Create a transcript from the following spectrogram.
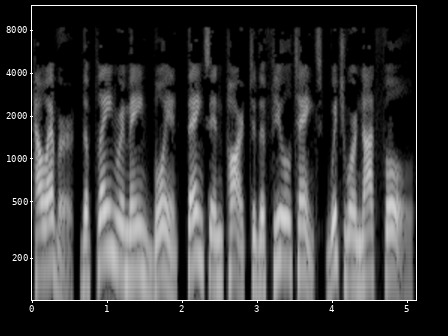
However, the plane remained buoyant, thanks in part to the fuel tanks, which were not full.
